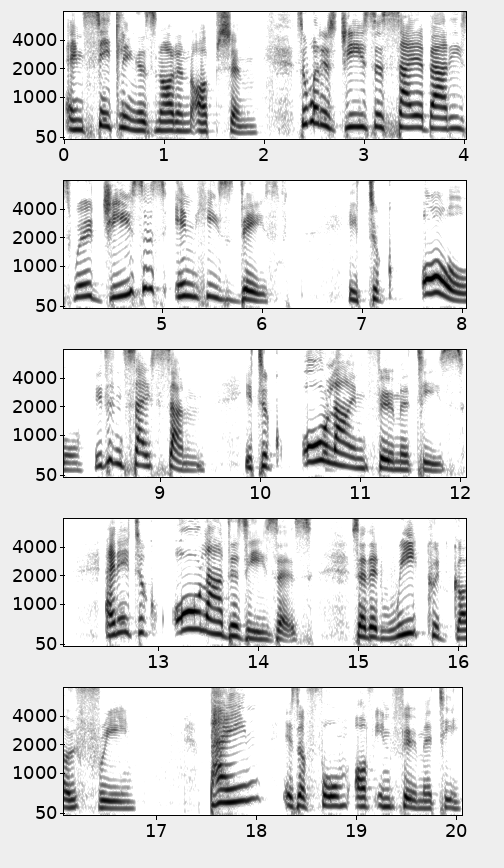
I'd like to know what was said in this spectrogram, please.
and settling is not an option. So, what does Jesus say about his word? Jesus, in his death, he took all, he didn't say some, he took all our infirmities and he took all our diseases so that we could go free. Pain is a form of infirmity.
